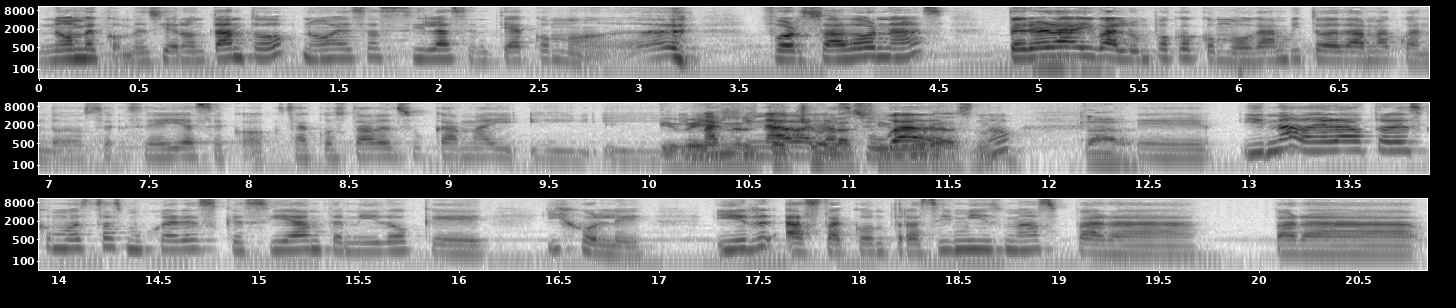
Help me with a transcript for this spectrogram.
no me convencieron tanto, ¿no? Esas sí las sentía como forzadonas, pero era igual, un poco como Gambito de Dama cuando se, se- ella se, co- se acostaba en su cama y, y- y imaginaba techo las, las jugadas, figuras, ¿no? ¿no? Claro. Eh, y nada, era otra vez como estas mujeres que sí han tenido que, híjole, ir hasta contra sí mismas para, para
